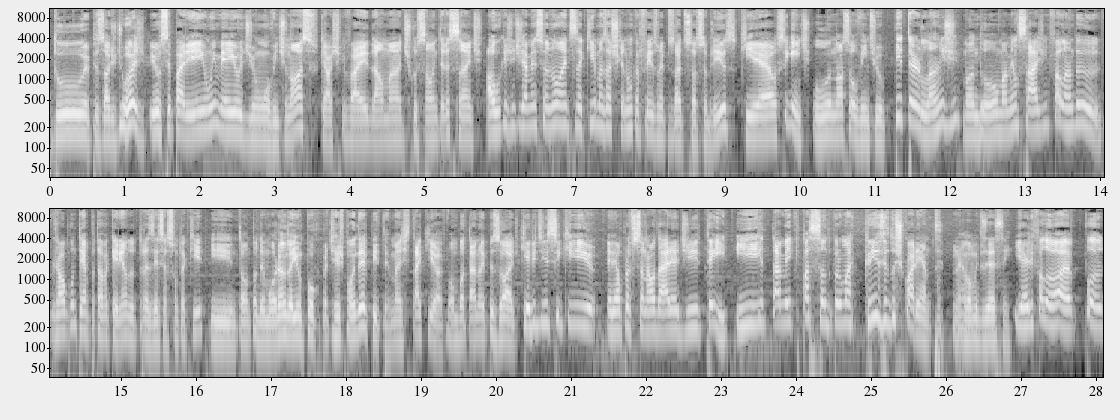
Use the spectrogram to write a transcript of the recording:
do episódio de hoje, eu separei um e-mail de um ouvinte nosso, que acho que vai dar uma discussão interessante. Algo que a gente já mencionou antes aqui, mas acho que nunca fez um episódio só sobre isso, que é o seguinte: o nosso ouvinte, o Peter Lange, mandou uma mensagem falando já há algum tempo, eu tava querendo trazer esse assunto aqui, e então tô demorando aí um pouco para te responder, Peter, mas tá aqui, ó, vamos botar no episódio. Que ele disse que ele é um profissional da área de TI e tá meio que passando por uma crise dos 40, né, vamos dizer assim. E aí ele falou, ó, pô,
